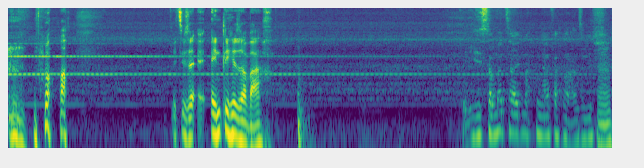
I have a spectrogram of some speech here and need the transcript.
Jetzt ist er, endlich ist er wach. Diese Sommerzeit macht mich einfach wahnsinnig.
